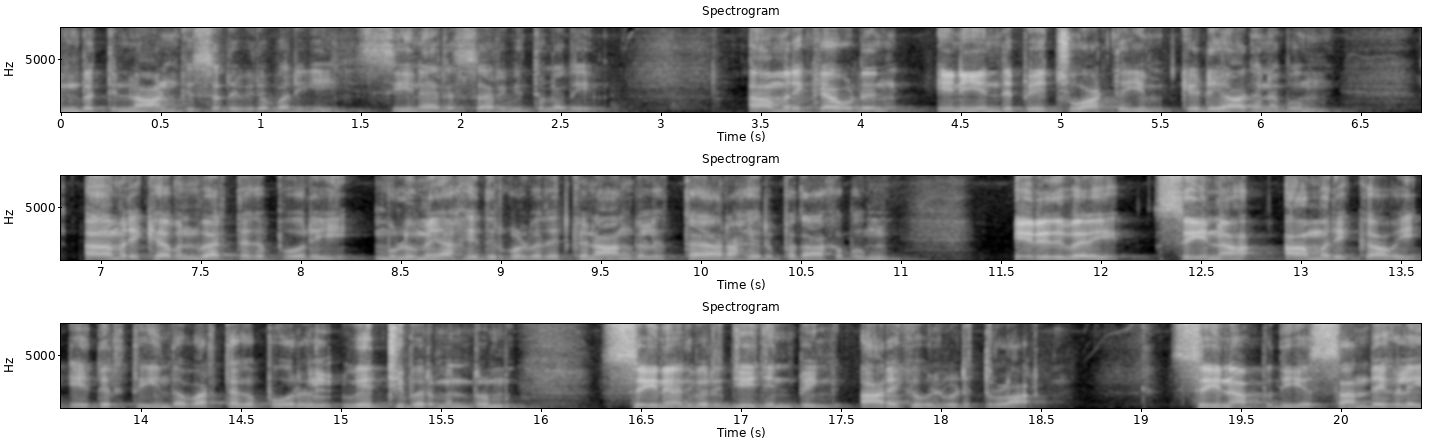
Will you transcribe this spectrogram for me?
எண்பத்தி நான்கு சதவீத வரியை சீன அரசு அறிவித்துள்ளது. அமெரிக்காவுடன் இனி எந்த பேச்சுவார்த்தையும் கிடையாதெனவும் அமெரிக்காவின் வர்த்தக போரை முழுமையாக எதிர்கொள்வதற்கு நாங்கள் தயாராக இருப்பதாகவும் இறுதிவரை சீனா அமெரிக்காவை எதிர்த்து இந்த வர்த்தக போரில் வெற்றி பெறும் என்றும் சீன அதிபர் ஜி ஜின்பிங் அறைகூவல் விடுத்துள்ளார். சீனா புதிய சந்தைகளை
